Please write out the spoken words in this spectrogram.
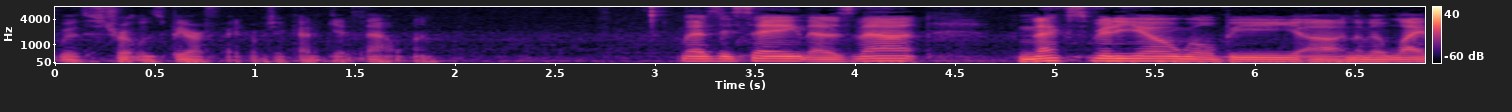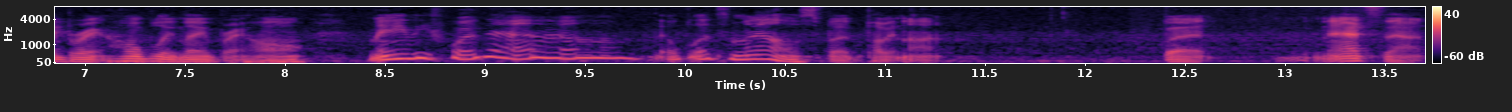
with Shirtless Bear Fighter, which I gotta get that one. But as they say, that is that. Next video will be uh, another library, hopefully library haul. Maybe before that, I'll upload someone else, but probably not. But that's that.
